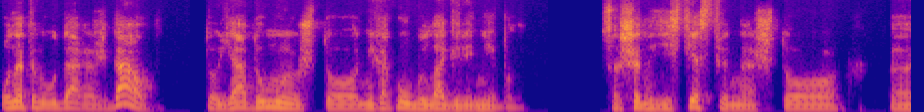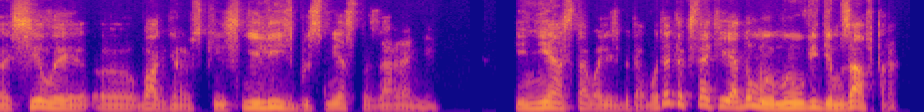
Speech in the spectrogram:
он этого удара ждал, то я думаю, что никакого бы лагеря не было. Совершенно естественно, что силы вагнеровские снялись бы с места заранее и не оставались бы там. Вот это, кстати, я думаю, мы увидим завтра –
